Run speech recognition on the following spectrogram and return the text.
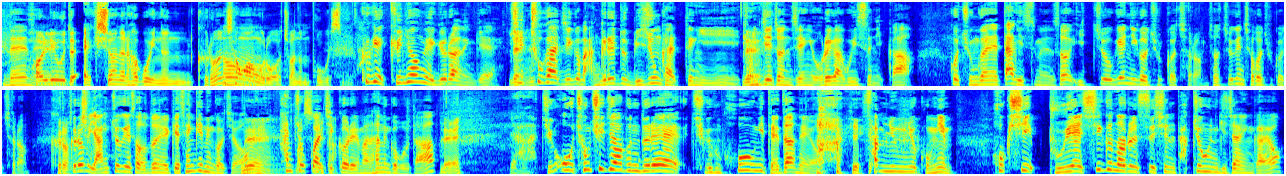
네네. 헐리우드 액션을 하고 있는 그런 어. 상황으로 저는 보고 있습니다. 그게 균형 외교라는 게 네. G2가 지금 안 그래도 미중 갈등이 네. 경제 전쟁이 오래 가고 있으니까 그 중간에 딱 있으면서 이쪽엔 이거 줄 것처럼 저쪽엔 저거 줄 것처럼 그렇죠. 그러면 양쪽에서 얻어낼 게 생기는 거죠. 네, 한쪽과 맞습니다. 직거래만 하는 것보다. 네. 야, 지금 오 청취자분들의 지금 호응이 대단해요. 예. 3660님 혹시 부의 시그널을 쓰신 박종훈 기자인가요?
